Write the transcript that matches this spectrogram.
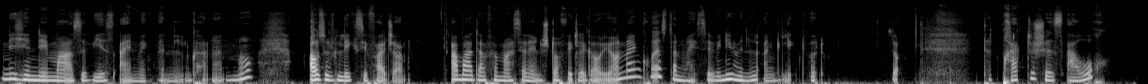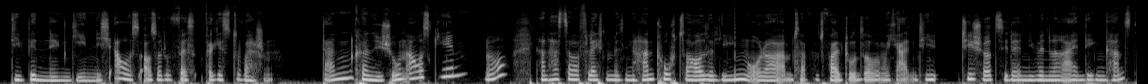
nicht in dem Maße, wie es Einwegwindeln können. Ne? Außer du legst sie falsch an. Aber dafür machst du ja den Stoffwickel-Gaudi Online-Kurs, dann weißt du, wie die Windel angelegt wird. So. Das Praktische ist auch, die Windeln gehen nicht aus, außer du vergisst zu waschen. Dann können sie schon ausgehen. Ne? Dann hast du aber vielleicht ein bisschen Handtuch zu Hause liegen oder im Zweifelsfall tun sie auch irgendwelche alten T-Shirts, die du in die Windel reinlegen kannst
